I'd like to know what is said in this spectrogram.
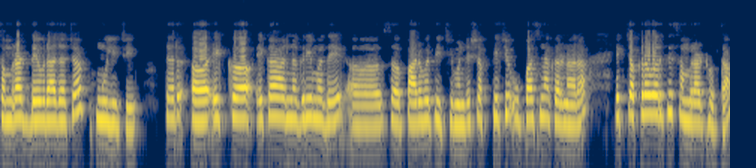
सम्राट देवराजाच्या मुलीची. तर एक एका नगरीमध्ये पार्वतीची म्हणजे शक्तीची उपासना करणारा एक चक्रवर्ती सम्राट होता.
